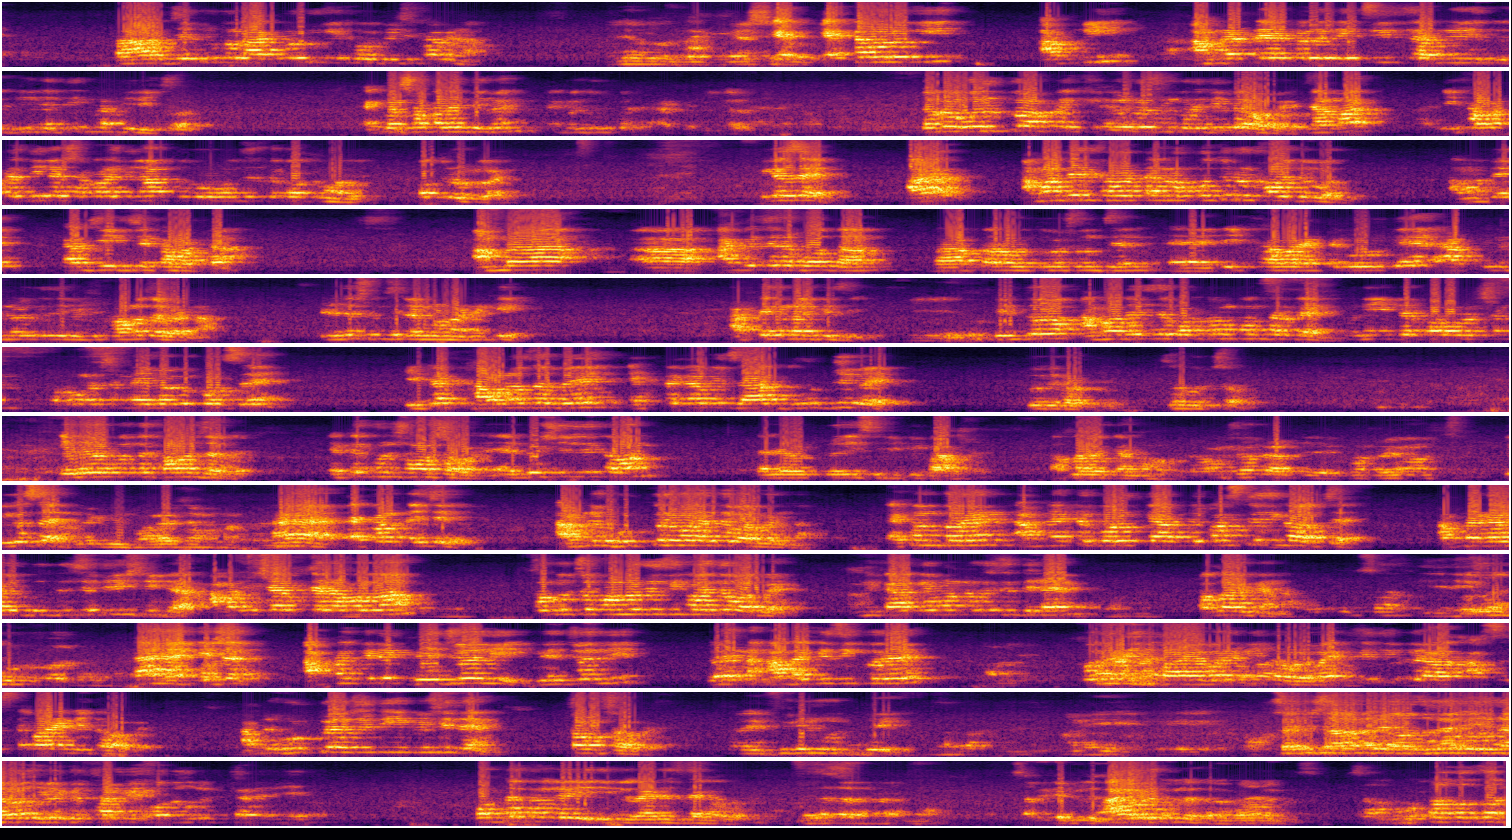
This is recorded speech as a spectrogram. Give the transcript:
তার যেটুকু লাগবে খাবে বেশি খাবে না। একটা হলো কি আপনি আমরা একটা করে দেখছি যে আপনি দিনে তিনবার দিলে চলে। একবার সকালে দিবেন একবার দুপুরে একটা বিকালে। তবে ওইটুকু আপনাকে ক্যালকুলেশন করে দিতে হবে? যে আমার এই খাবারটা দিলে সকালে দিলাম দুপুর তো কত হবে কতটুকু লাগে ঠিক আছে? আর আমাদের খাবারটা আমরা কতটুকু খাওয়াতে বলব আমাদের কাজের যে খাবারটা আমরা আগে যেটা বলতাম, বা আপনারা হয়তো শুনছেন এই খাবার একটা গরুকে আট থেকে নয় কেজি বেশি খাওয়ানো যাবে না। এটা শুনছিলেন মনে হয় নাকি? আট থেকে নয় কেজি। কিন্তু আমাদের যে বর্তমান কনসালটেন্ট উনি এটা ফর্মুলেশন ফর্মুলেশন এইভাবে করছে, এটা খাওয়ানো যাবে, একটা গাভী যা দুধ দিবে দুধের অর্থে সর্বোচ্চ। এভাবে কিন্তু খাওয়ানো যাবে। এতে কোনো সমস্যা হবে এর বেশি যদি খাওয়ান, তাহলে বাড়বে। কথা হ্যাঁ আপনি হুট করে বাড়াতে পারবেন না। এখন ধরেন আপনি একটা গরুকে আপনি পাঁচ কেজি আপনার দুধ দিচ্ছে ত্রিশ লিটার। আমার হিসাব যেটা বললাম, সর্বোচ্চ পনেরো কেজি খাওয়াতে পারবেন। আপনি কালকে পনেরো কেজি দিলেন কত হবে হ্যাঁ হ্যাঁ এটা আপনাকে ধরেন আধা কেজি করে বারে বারে নিতে হবে, বা এক কেজি করে আস্তে আস্তে বাড়িয়ে নিতে হবে। আপনি হুট করে যদি বেশি দেন, সমস্যা হবে। ফিডের মধ্যে মানে থাকে কোনটা তাহলে এই লাইটেস দেখাবো স্যার, আর ওটা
